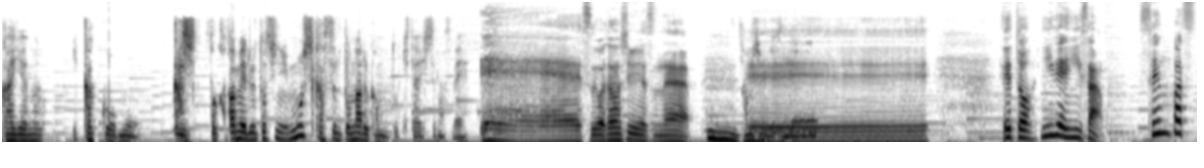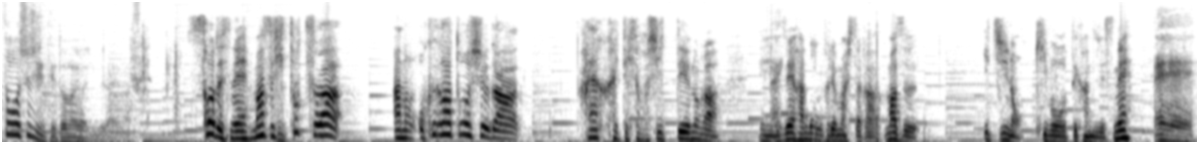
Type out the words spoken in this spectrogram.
外野の一角をもうガシッと固める年にもしかするとなるかもと期待してますね。えー、すごい楽しみですね。うん、楽しみですね。えー、えっと、2023、先発投手陣ってどのように見られますか？そうですね。まず一つは、あの、奥川投手が早く帰ってきてほしいっていうのが、えーはい前半でも触れましたが、まず、一の希望って感じですね。え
